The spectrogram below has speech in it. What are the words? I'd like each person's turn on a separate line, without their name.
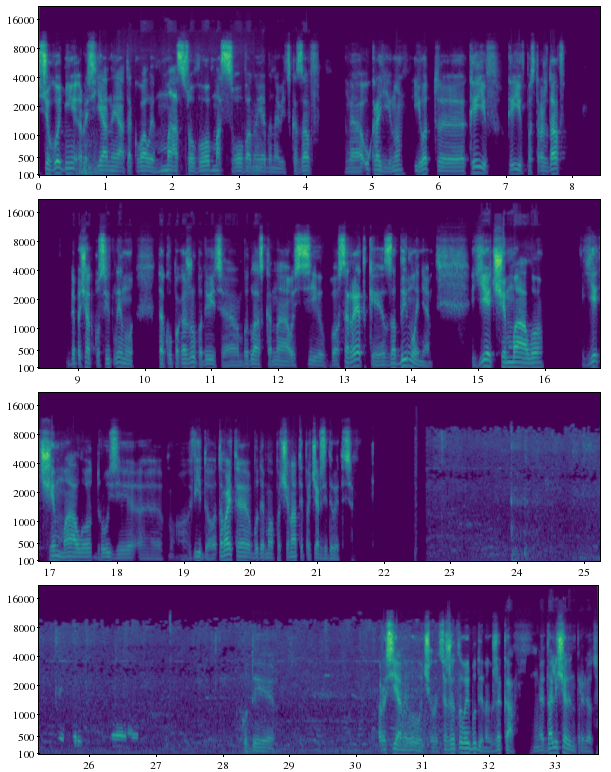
Сьогодні росіяни атакували масово, масовано, я би навіть сказав, е, Україну. І от е, Київ, Київ постраждав. Для початку світлину таку покажу. Подивіться, будь ласка, на ось ці осередки задимлення. Є чимало, є чимало, друзі, е, відео. Давайте будемо починати по черзі дивитися. Куди росіяни вилучили? Це житловий будинок, ЖК. Далі ще один прильот.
